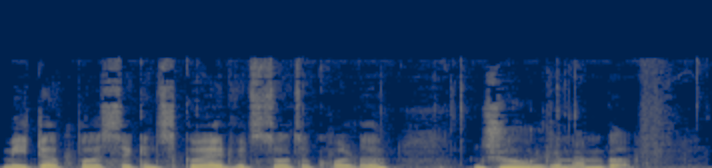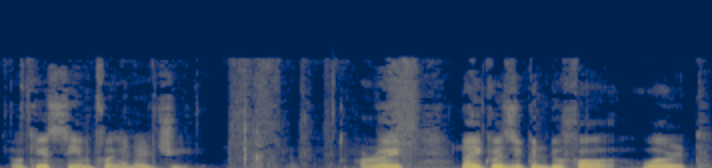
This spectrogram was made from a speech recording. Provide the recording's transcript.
meter per second squared which is also called a joule remember. Okay same for energy. All right likewise you can do for work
